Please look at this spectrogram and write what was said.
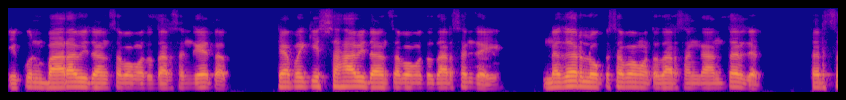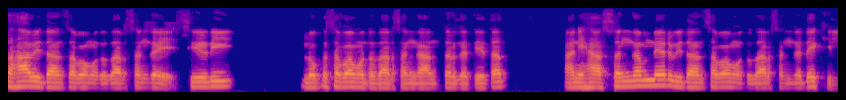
एकूण बारा विधानसभा मतदारसंघ येतात. त्यापैकी सहा विधानसभा मतदारसंघ हे नगर लोकसभा मतदारसंघाअंतर्गत तर सहा विधानसभा मतदारसंघ हे शिर्डी लोकसभा मतदारसंघाअंतर्गत येतात. आणि हा संगमनेर विधानसभा मतदारसंघ देखील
